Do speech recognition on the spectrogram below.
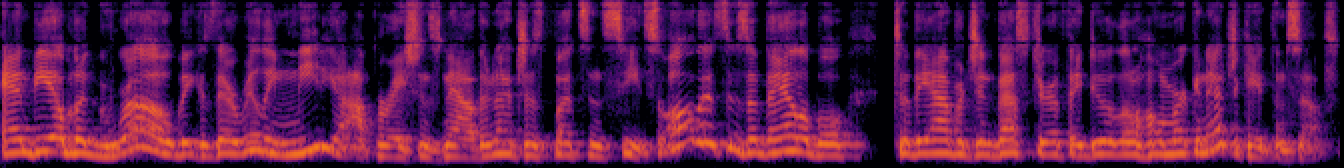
and be able to grow because they're really media operations now. They're not just butts and seats. So all this is available to the average investor if they do a little homework and educate themselves.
